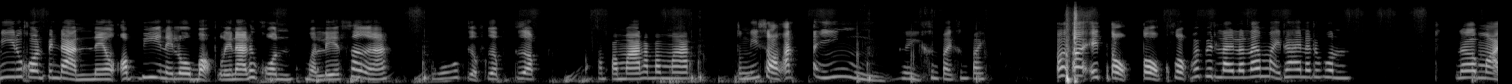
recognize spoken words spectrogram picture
นี่ทุกคนเป็นด่านแนวออบบี้ในโลบอกเลยนะทุกคนเหมือนเลเซอร์นะโอ้เกือบเกือบเกือบทำประมาณทำประมาณตรงนี้สองอันอิงเฮ้ยขึ้นไปขึ้นไป เอ้ยเอ้ยไอตกตกตกไม่เป็นไรแล้วเริ่มใหม่ได้นะทุกคน เริ่มใหม่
